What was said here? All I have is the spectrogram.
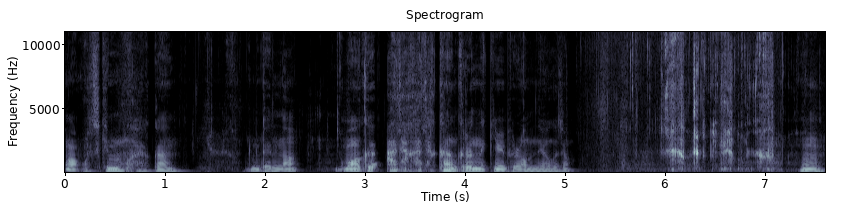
어, 시킨 거 약간 좀 됐나? 뭔가 그 아삭아삭한 그런 느낌이 별로 없네요, 그죠? 음.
